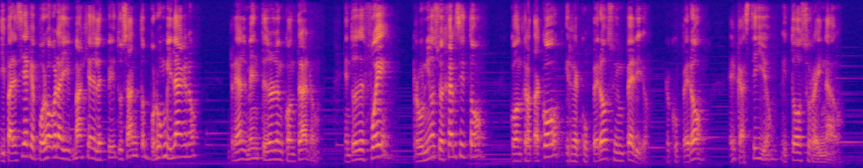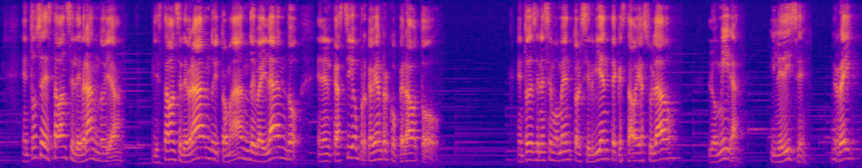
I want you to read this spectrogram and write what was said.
Y parecía que por obra y magia del Espíritu Santo, por un milagro, realmente no lo encontraron. Entonces fue, reunió su ejército, contraatacó y recuperó su imperio, recuperó el castillo y todo su reinado. Entonces estaban celebrando ya, y estaban celebrando y tomando y bailando en el castillo porque habían recuperado todo. Entonces en ese momento el sirviente que estaba ahí a su lado lo mira y le dice, mi rey,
